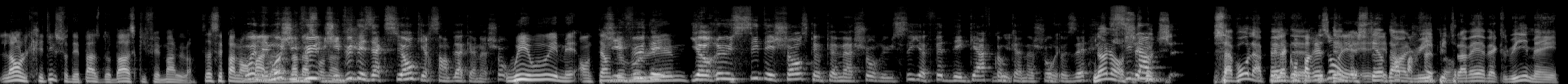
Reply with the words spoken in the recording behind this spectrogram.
là, on le critique sur des passes de base qui fait mal. Là. Ça, c'est pas normal. Oui, mais moi, j'ai vu, j'ai vu des actions qui ressemblaient à Camacho. Oui, oui, oui, mais en termes de volume. Il a réussi des choses que Camacho a réussi. Il a fait des gaffes comme Camacho faisait. Non, non, c'est ça vaut la peine la comparaison d'investir dans lui puis travailler avec lui, mais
